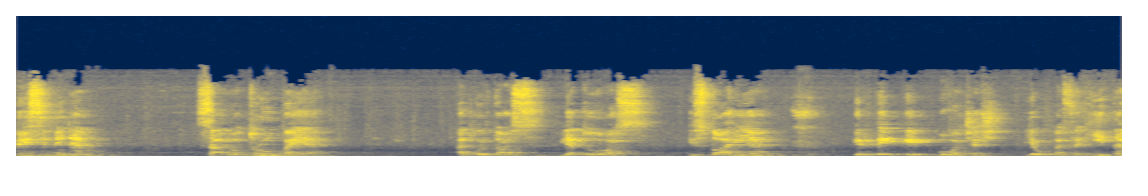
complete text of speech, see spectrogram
prisiminėm savo trumpąją atkurtos Lietuvos istoriją ir taip kaip buvo čia jau pasakyta,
